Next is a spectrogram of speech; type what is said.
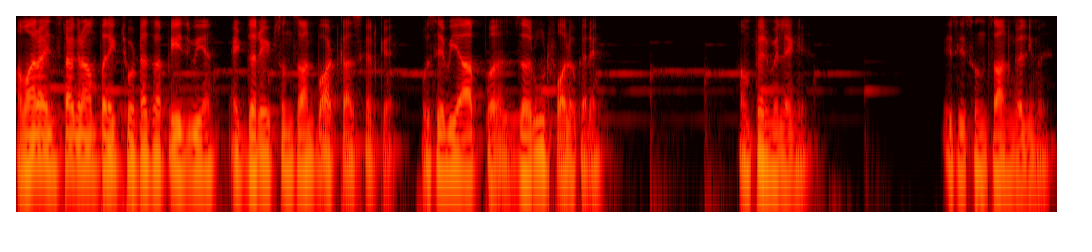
हमारा इंस्टाग्राम पर एक छोटा सा पेज भी है at the rate Sunsaan podcast करके। उसे भी आप ज़रूर फॉलो करें। हम फिर मिलेंगे। इसी सुनसान गली में।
